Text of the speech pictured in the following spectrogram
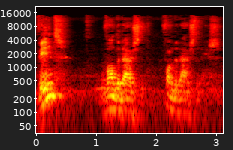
wint van de, duister, van de duisternis.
